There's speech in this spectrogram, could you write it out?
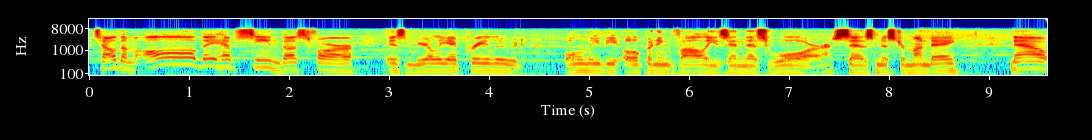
tell them all they have seen thus far is merely a prelude. Only the opening volleys in this war, says Mr. Monday. Now,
